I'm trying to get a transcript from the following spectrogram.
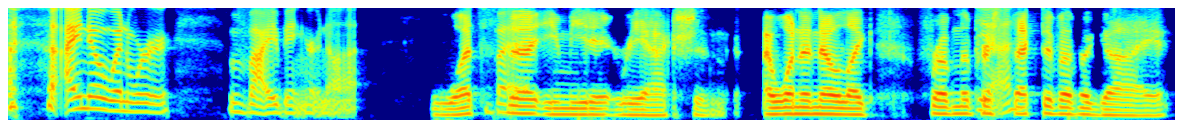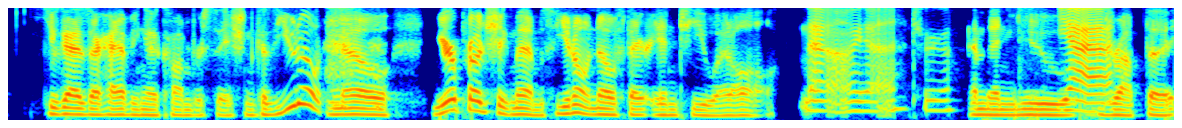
I know when we're vibing or not. What's But the immediate reaction? I wanna know, like, from the Yeah. perspective of a guy, you guys are having a conversation because you don't know you're approaching them, so you don't know if they're into you at all. No, yeah, true. And then you Yeah. drop the,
